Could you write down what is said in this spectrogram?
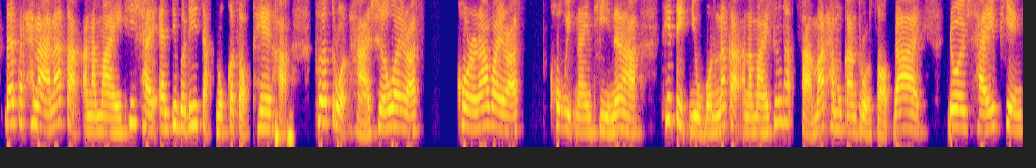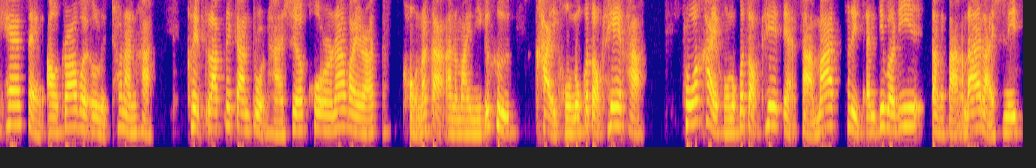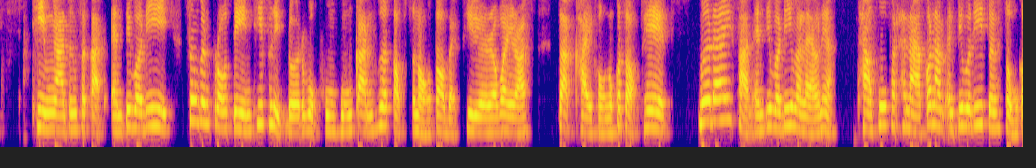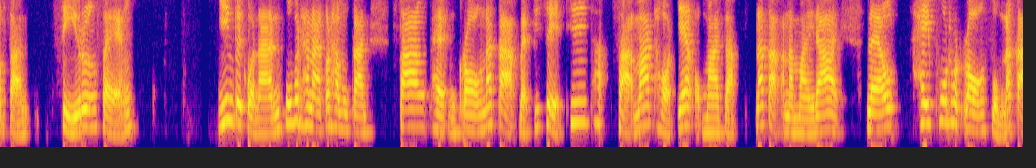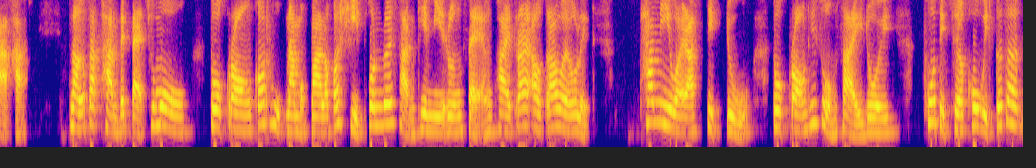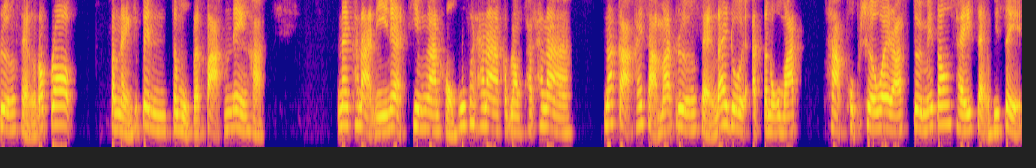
ได้พัฒนาหน้ากากอนามัยที่ใช้แอนติบอดีจากนกกระจอกเทศค่ะ เพื่อตรวจหาเชื้อไวรัสโคโรนาไวรัสโควิด -19 เนี่ยนะคะที่ติดอยู่บนหน้ากากอนามัย ซึ่งสามารถทำการตรวจสอบได้ โดยใช้เพียงแค่แสงอัลตราไวโอเลตเท่านั้นค่ะ เคล็ดลับในการตรวจหาเชื้อโคโรนาไวรัสของหน้ากากอนามัยนี้ก็คือไข่ของนกกระจอกเทศค่ะ เพราะว่าไข่ของนกกระจอกเทศเนี่ยสามารถผลิตแอนติบอดีต่างๆ ได้หลายชนิด ทีมงานจึงสกัดแอนติบอดีซึ่งเป็นโปรตีนที่ผลิตโดยระบบภูมิคุ้มกัน เพื่อตอบสนองต่อแบคทีเรียและไวรัส จากไข่ของนกกระจอกเทศ เมื่อได้สารแอนติบอดีมาแล้วเนี่ยทางผู้พัฒนาก็นำแอนติบอดีไปผสมกับสารสีเรืองแสง ยิ่งไปกว่านั้น ผู้พัฒนาก็ทำการสร้างแผ่นกรองหน้ากากแบบพิเศษที่สามารถถอดแยกออกมาจาก หน้ากากอนามัยได้ แล้วให้ผู้ทดลองสวมหน้ากากค่ะ หลังจากผ่านไป 8 ชั่วโมง ตัวกรองก็ถูกนำออกมาแล้วก็ฉีดพ่นด้วยสารเคมีเรืองแสงภายใต้อัลตราไวโอเลตถ้ามีไวรัสติดอยู่ ตัวกรองที่สวมใส่โดยผู้ติดเชื้อโควิด ก็จะเรืองแสงรอบๆตำแหน่งที่เป็นจมูกและปากนั่นเองค่ะ ในขณะนี้เนี่ยทีมงานของผู้พัฒนากำลังพัฒนาหน้ากากให้สามารถเรืองแสงได้โดยอัตโนมัติ หากพบเชื้อไวรัสโดยไม่ต้องใช้แสงพิเศษ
